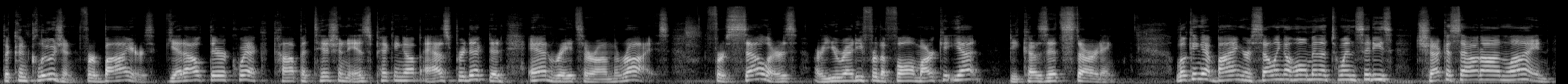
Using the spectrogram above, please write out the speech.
The conclusion for buyers get out there quick. Competition is picking up as predicted, and rates are on the rise. For sellers, are you ready for the fall market yet? Because it's starting. Looking at buying or selling a home in the Twin Cities? Check us out online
